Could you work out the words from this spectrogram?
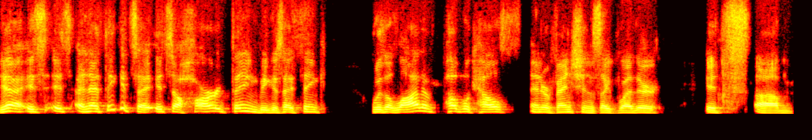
Yeah, it's it's and I think it's a it's a hard thing because I think with a lot of public health interventions, like whether it's um,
